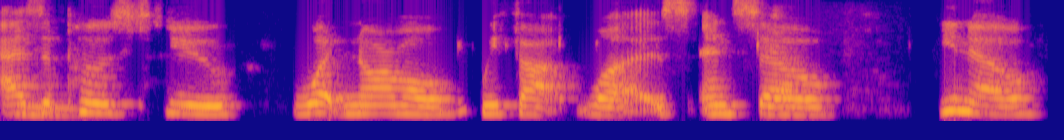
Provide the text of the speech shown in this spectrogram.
as mm. opposed to what normal we thought was. And so, yeah. you know,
